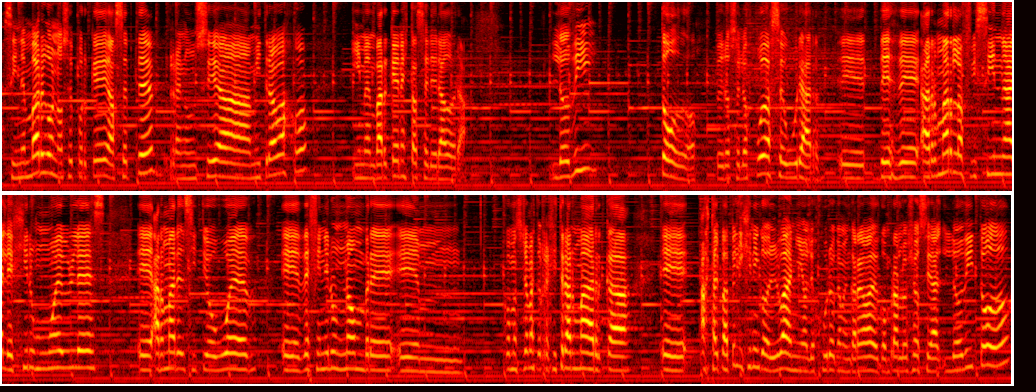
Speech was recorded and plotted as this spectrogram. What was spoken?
Sin embargo, no sé por qué acepté, renuncié a mi trabajo y me embarqué en esta aceleradora. Lo di todo, pero se los puedo asegurar. Eh, desde armar la oficina, elegir muebles, eh, armar el sitio web, eh, definir un nombre, em, ¿cómo se llama esto? Registrar marca, hasta el papel higiénico del baño, les juro que me encargaba de comprarlo yo. O sea, lo di todo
